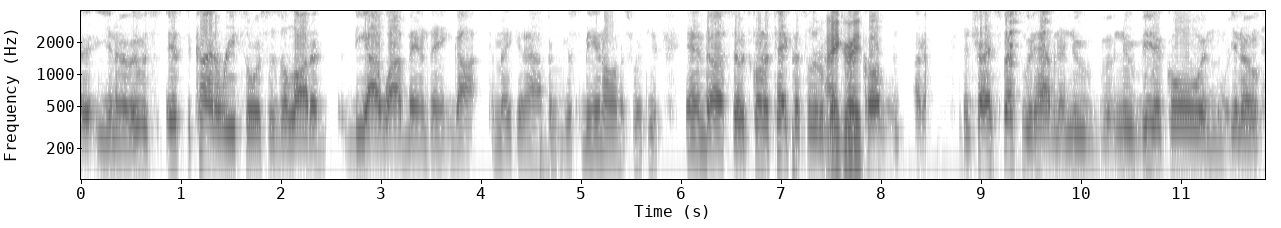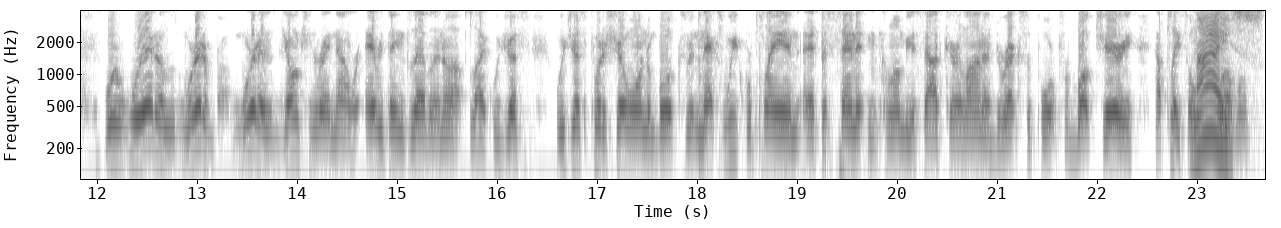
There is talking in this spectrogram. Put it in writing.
Uh, you know, it was it's the kind of resources a lot of DIY bands ain't got to make it happen. Just being honest with you, and uh, so it's going to take us a little I bit agree. to recover and try, to, and try, especially with having a new new vehicle, and you know, we're we're at a we're at a we're at a junction right now where everything's leveling up. Like we just we just put a show on the books. But next week we're playing at the Senate in Columbia, South Carolina. Direct support for Buckcherry. That place holds 12 Nice,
